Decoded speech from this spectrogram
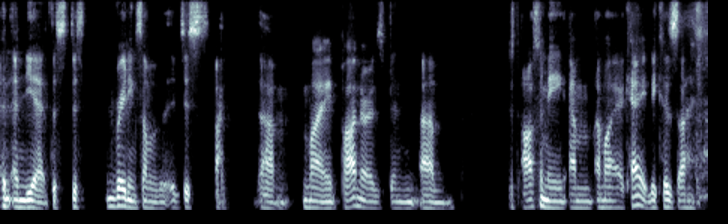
and and yeah, this just reading some of it, it just I, um, my partner has been um, just asking me, "Am am I okay?" Because I,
